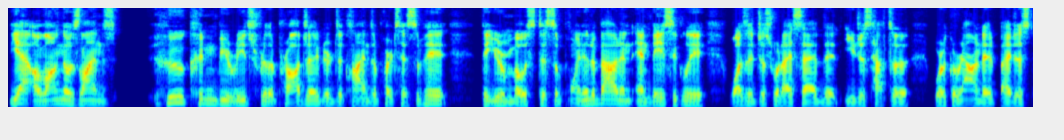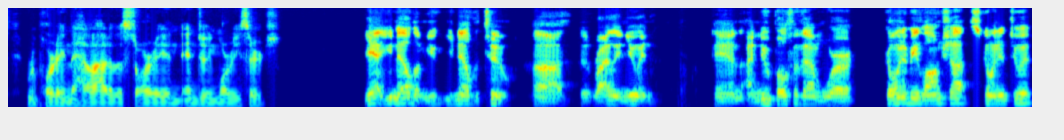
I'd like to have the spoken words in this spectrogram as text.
yeah, along those lines, who couldn't be reached for the project or declined to participate that you're most disappointed about and and basically was it just what I said that you just have to work around it by just reporting the hell out of the story and, and doing more research? Yeah, you nailed them. You you nailed the two, uh, Riley and Ewing, and I knew both of them were going to be long shots going into it.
